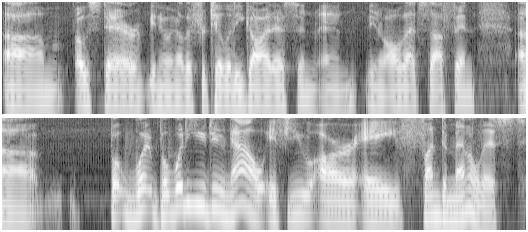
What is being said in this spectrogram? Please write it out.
um, Oster, you know, another fertility goddess and, and, you know, all that stuff. And, uh, but what, but what do you do now if you are a fundamentalist,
